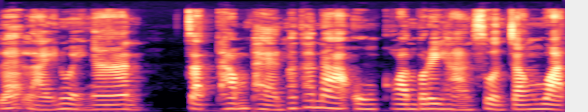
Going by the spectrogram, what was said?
และหลายหน่วยงาน จัดทำแผนพัฒนาองค์กรบริหารส่วนจังหวัด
